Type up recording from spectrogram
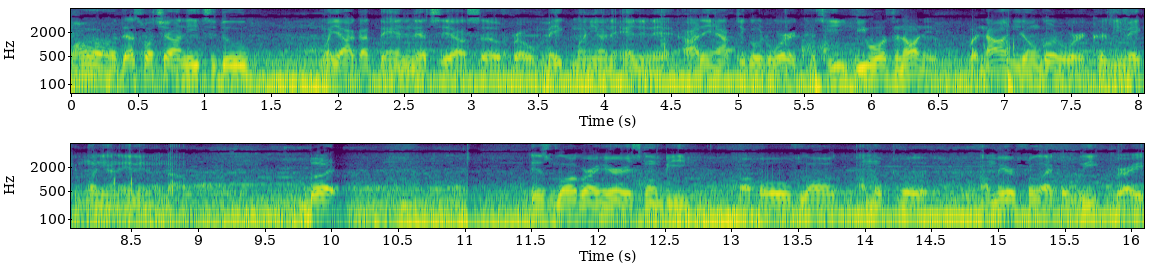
Oh, that's what y'all need to do when y'all got the internet to yourself, bro. Make money on the internet. I didn't have to go to work because he, he wasn't on it. But now he don't go to work because he making money on the internet now. But this vlog right here is gonna be a whole vlog. I'm gonna put I'm here for like a week, right?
